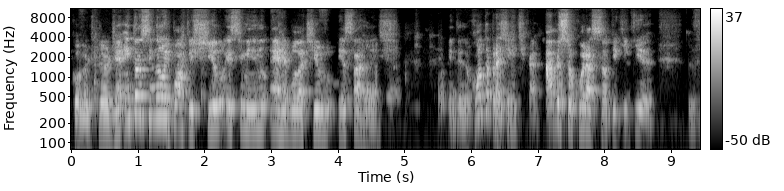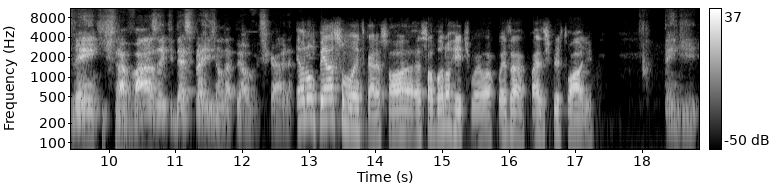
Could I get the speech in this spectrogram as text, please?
Cover de Pearl Jam. Então, assim, não importa o estilo, esse menino é rebolativo e sarrante. Entendeu? Conta pra gente, cara. Abre o seu coração aqui, que, que vem, que extravasa e que desce pra região da pelvis, cara. Eu não penso muito, cara. Eu só, eu só vou no ritmo. É uma coisa quase espiritual ali. Entendi.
